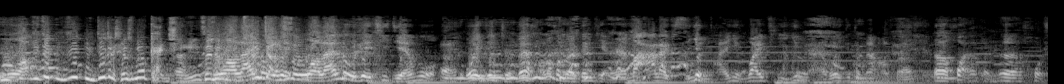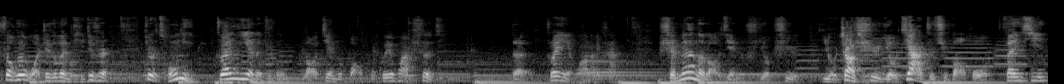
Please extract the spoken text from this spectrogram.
我你对你对你对这个城市没有感情。我来录这我来录这期节目，我已经准备好了后面跟帖人骂 Alex 硬盘硬 YP 硬盘，我已经准备好了。呃，话呃说回我这个问题，就是就是从你专业的这种老建筑保护规划设计的专业眼光来看，什么样的老建筑是有是有价值是有价值去保护翻新？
